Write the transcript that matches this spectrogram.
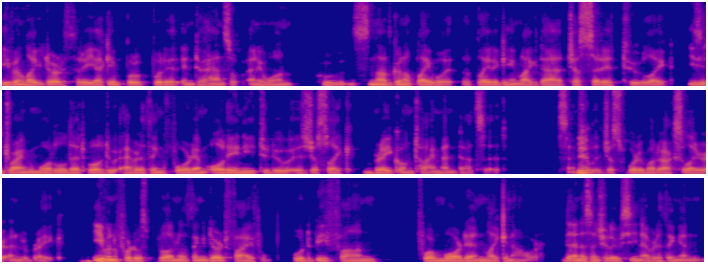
even like Dirt 3, I can put, put it into hands of anyone who's not gonna play play the game like that. Just set it to like easy driving model that will do everything for them. All they need to do is just like brake on time and that's it. Essentially, just worry about the accelerator and the brake. Even for those people, I don't think Dirt 5 would be fun for more than like an hour. Then essentially we've seen everything and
